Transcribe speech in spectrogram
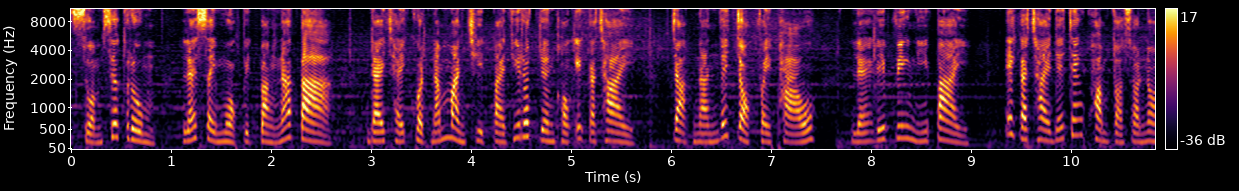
ตุสวมเสื้อคลุม และใส่หมวกปิดบังหน้าตา ได้ใช้ขวดน้ำมันฉีดไปที่รถยนต์ของเอกชัย จากนั้นได้จอกไฟเผา และรีบวิ่งหนีไป เอกชัยได้แจ้งความต่อสอนอ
